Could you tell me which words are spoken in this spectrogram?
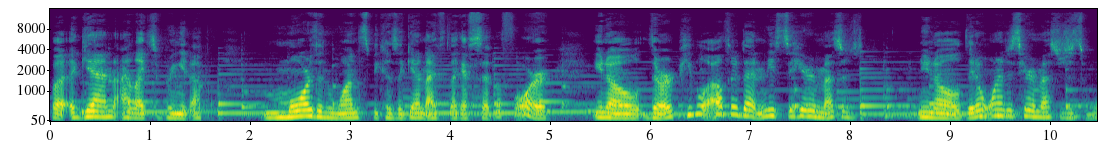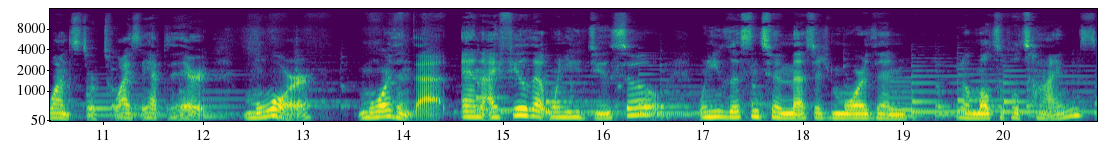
but again, I like to bring it up more than once because again, I've like I've said before, you know, there are people out there that needs to hear a message. You know, they don't want to just hear a message just once or twice. They have to hear it more, more than that. And I feel that when you do so, when you listen to a message more than, you know, multiple times,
